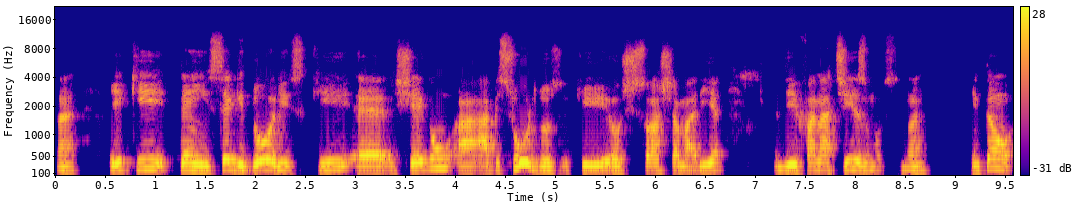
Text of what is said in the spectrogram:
Né? E que tem seguidores que é, chegam a absurdos, que eu só chamaria de fanatismos. Né? Então,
